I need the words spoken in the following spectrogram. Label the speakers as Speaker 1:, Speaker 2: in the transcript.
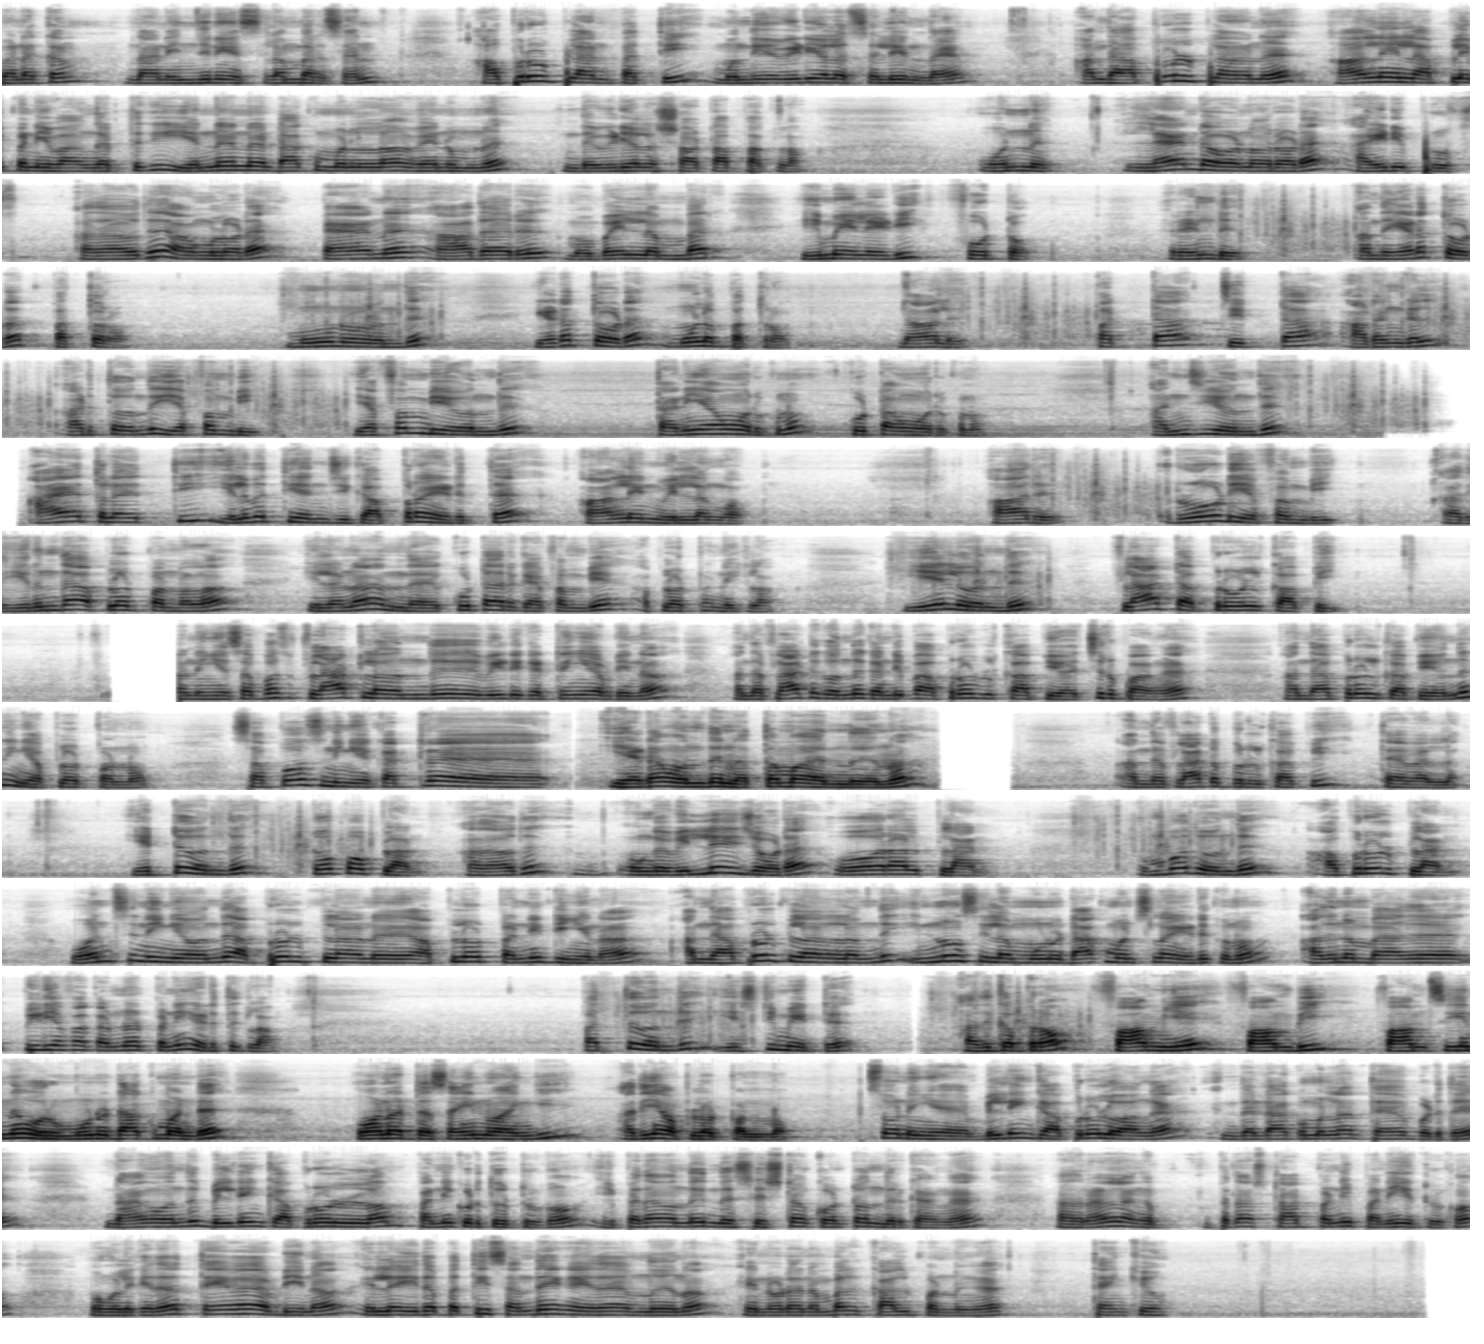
Speaker 1: வணக்கம். நான் engineer Silambarasan. Approval plan பற்றி முந்தைய வீடியோவில் சொல்லியிருந்தேன். அந்த அப்ரூவல் பிளானு ஆன்லைனில் அப்ளை பண்ணி வாங்குறதுக்கு என்னென்ன டாக்குமெண்ட்லாம் வேணும்னு இந்த வீடியோவில் ஷார்ட்டாக பார்க்கலாம். ஒன்று லேண்ட் ஓனரோட ஐடி ப்ரூஃப் அதாவது அவங்களோட PAN Aadhaar mobile number email ID photo ரெண்டு அந்த இடத்தோட பத்திரம். மூணு வந்து இடத்தோட மூலப்பத்திரம். நாலு பட்டா சிட்டா அடங்கல் அடுத்து வந்து எஃப்எம்பி எஃப்எம்பி வந்து தனியாகவும் இருக்கணும் கூட்டாகவும் இருக்கணும். அஞ்சு வந்து ஆயிரத்தி தொள்ளாயிரத்தி எழுபத்தி அஞ்சுக்கு அப்புறம் எடுத்த ஆன்லைன் வில்லங்கம். ஆறு ரோடு எஃப்எம்பி அது இருந்தால் அப்லோட் பண்ணலாம் இல்லைனா அந்த கூட்டா இருக்க எஃப்எம்பியை அப்லோட் பண்ணிக்கலாம். ஏழு வந்து ஃப்ளாட் அப்ரூவல் காப்பி நீங்கள் சப்போஸ் ஃப்ளாட்டில் வந்து வீடு கட்டுறீங்க அப்படின்னா அந்த ஃப்ளாட்டுக்கு வந்து கண்டிப்பாக அப்ரூவல் காப்பி வச்சுருப்பாங்க. அந்த அப்ரூவல் காப்பியை வந்து நீங்கள் அப்லோட் பண்ணணும். சப்போஸ் நீங்கள் கட்டுற இடம் வந்து நத்தமாக இருந்ததுன்னா அந்த ஃப்ளாட் அப்ரூவல் காப்பி தேவையில்லை. எட்டு வந்து டோப்போ பிளான் அதாவது உங்கள் வில்லேஜோட ஓவரால் பிளான் ஒம்பது வந்து அப்ரூவல் பிளான் ஒன்ஸ் நீங்கள் வந்து அப்ரூவல் பிளானு அப்லோட் பண்ணிட்டீங்கன்னா அந்த அப்ரூவல் பிளானில் வந்து இன்னும் சில மூணு டாக்குமெண்ட்ஸ்லாம் எடுக்கணும். அது நம்ம அதை பிடிஎஃபாக கன்வெர்ட் பண்ணி எடுத்துக்கலாம். பத்து வந்து எஸ்டிமேட்டு அதுக்கப்புறம் form A form B form சின்னு ஒரு மூணு டாக்குமெண்ட்டு ஓனர்கிட்ட சைன் வாங்கி அதையும் அப்லோட் பண்ணணும். ஸோ நீங்கள் பில்டிங்க்கு அப்ரூவல் வாங்க. இந்த டாக்குமெண்ட்லாம் தேவைப்படுது. நாங்கள் வந்து பில்டிங்க்கு அப்ரூவல்லாம் பண்ணி கொடுத்துட்ருக்கோம். இப்போ தான் வந்து இந்த சிஸ்டம் கொண்டு வந்திருக்காங்க. அதனால் நாங்கள் இப்போ தான் ஸ்டார்ட் பண்ணி பண்ணிகிட்ருக்கோம் உங்களுக்கு எதாவது தேவை அப்படின்னா இல்லை இதை பற்றி சந்தேகம் எதாவது இருந்ததுன்னா என்னோடய நம்பருக்கு கால் பண்ணுங்கள் தேங்க்யூ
